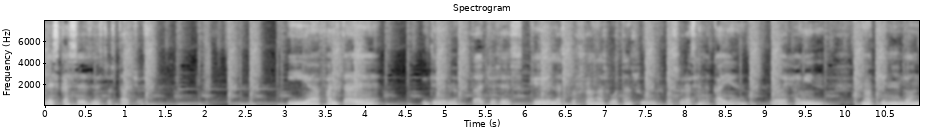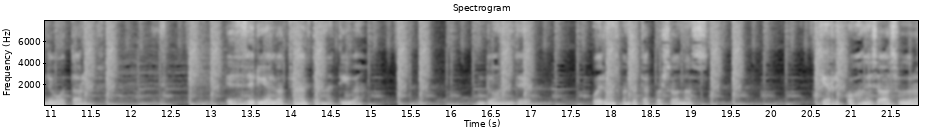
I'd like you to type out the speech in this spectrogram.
la escasez de estos tachos. Y a falta de, los tachos es que las personas botan sus basuras en la calle, lo dejan y no tienen dónde botarlos. Esa sería la otra alternativa, donde podríamos contratar personas que recojan esa basura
